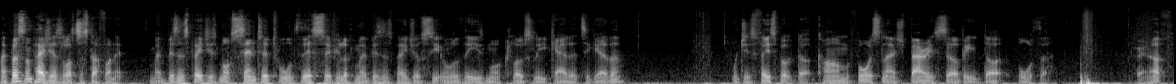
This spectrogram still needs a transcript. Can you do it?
my personal page has lots of stuff on it. My business page is more centered towards this. So if you look at my business page, you'll see all of these more closely gathered together, which is facebook.com forward slash barryselby.author. Fair enough.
